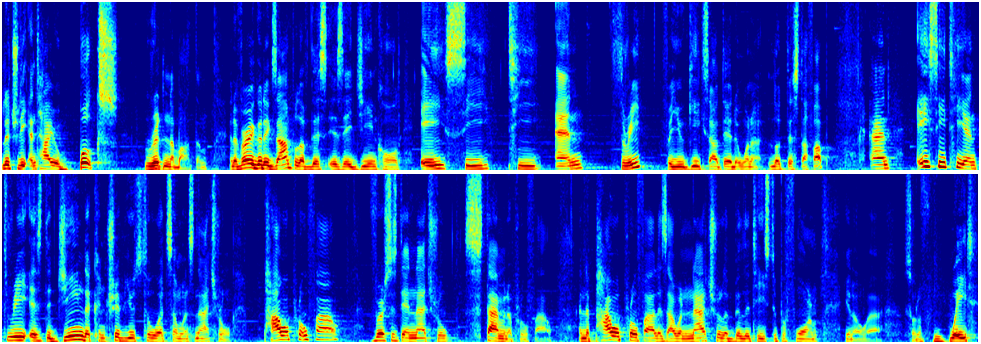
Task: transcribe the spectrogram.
literally entire books written about them. And a very good example of this is a gene called ACTN3 for you geeks out there that want to look this stuff up. And ACTN3 is the gene that contributes towards someone's natural power profile versus their natural stamina profile. And the power profile is our natural abilities to perform, you know, uh, sort of weight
